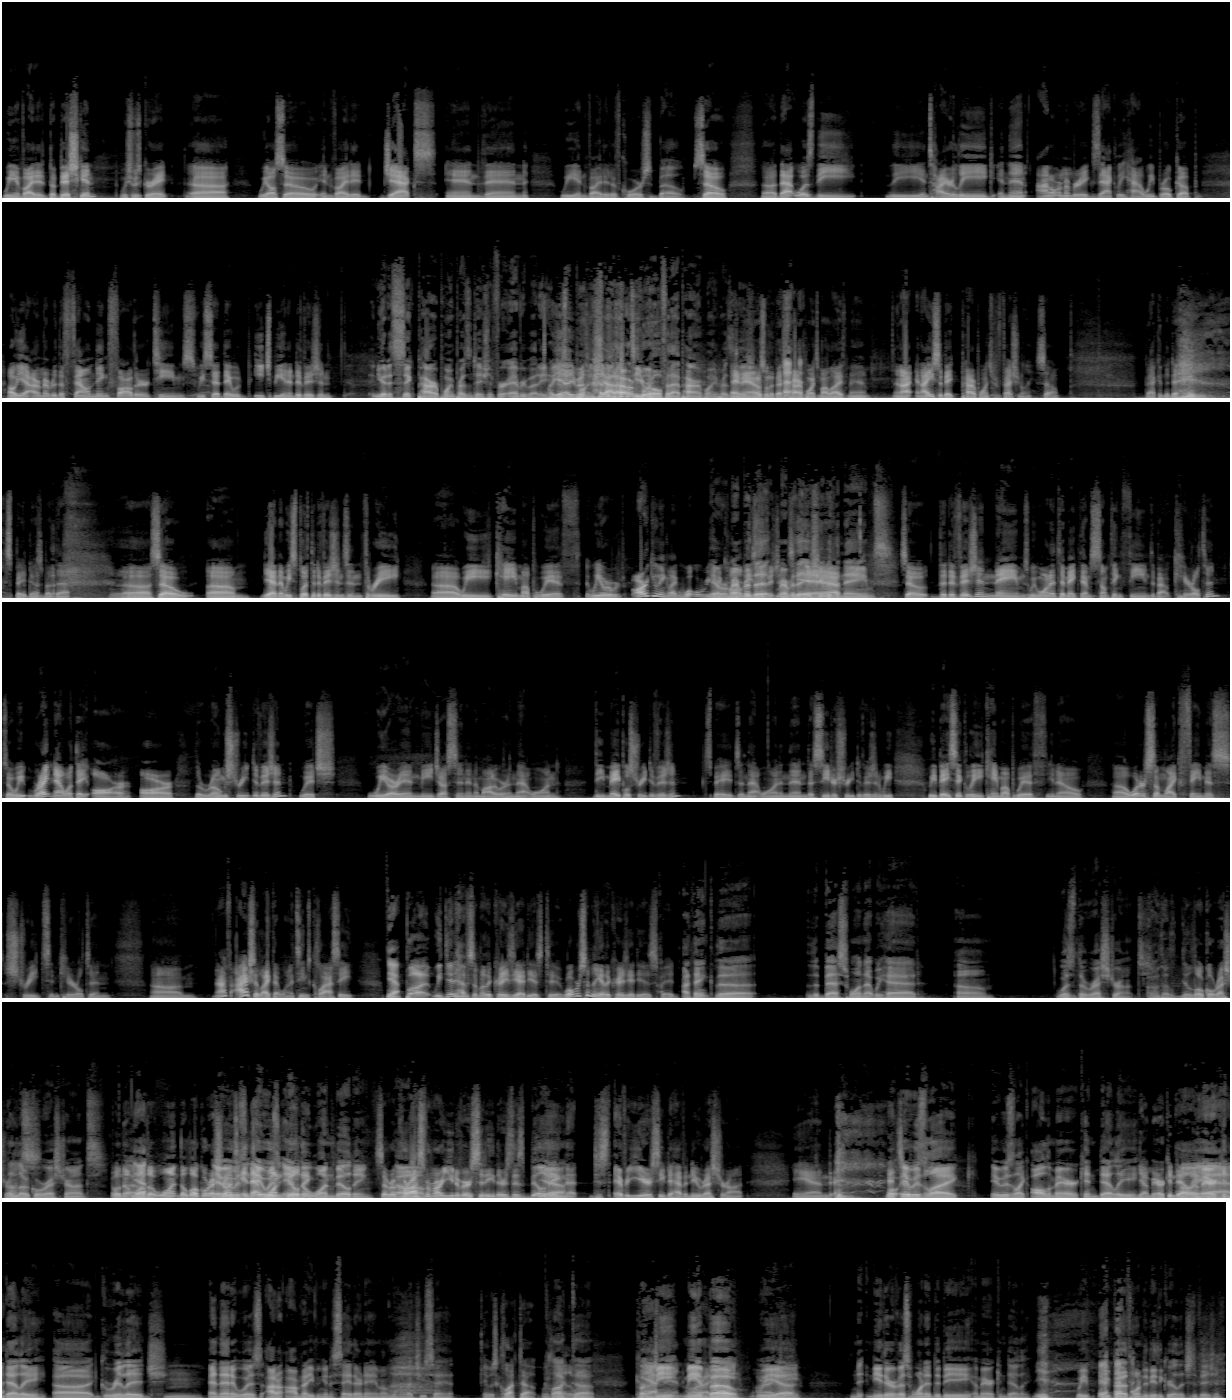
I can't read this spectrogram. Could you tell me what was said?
we invited Babishkin, which was great. Uh, we also invited Jax, and then we invited, of course, Bo. So uh, that was the the entire league, and then I don't remember exactly how we broke up. Oh yeah, I remember the founding father teams. We said they would each be in a division. And you had a sick PowerPoint presentation for everybody. Oh, yeah, you point- shout out? T roll for that PowerPoint presentation. Hey man, that was one of the best powerpoints of my life, man. And I and I used to make powerpoints professionally. So back in the day, Spade knows about that. Uh, so um, yeah, then we split the divisions in three. Uh, we came up with we were arguing like what were we Yeah, going to call these the divisions? remember the issue with the names? So the division names, we wanted to make them something themed about Carrollton. So we right now what they are are the Rome Street division, which we are in. Me, Justin, and Amato are in that one. The Maple Street division, Spades in that one, and then the Cedar Street division. We we basically came up with you know uh, what are some like famous streets in Carrollton. Um, I, I actually like that one. It seems classy. Yeah. But we did have some other crazy ideas too. What were some of the other crazy ideas, Spade? I think the the best one that we had um, was the restaurants. Oh, the, the local restaurants. the local restaurants. Oh no! Uh, Well, the one, the local It restaurants was- in that it was one in building. the one building. so across Um, from our university, there's this building yeah. that just every year seemed to have a new restaurant, and Well, so- it was like it was like all American deli, yeah, American Deli. yeah. American deli, uh, grillage, Mm, and then it was I don't. I'm not even going to say their name. I'm going to let you say it. it was clucked up. was Clucked other one. up. But Gosh, me, man, me and Bo, we uh, n- neither of us wanted to be American deli. Yeah. We we both wanted to be the grillage division.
